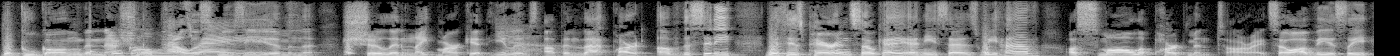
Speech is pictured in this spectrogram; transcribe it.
the Gugong, the National Gugong, that's Palace right. Museum, and the Shilin Night Market. He Yeah. lives up in that part of the city with his parents. Okay, and he says, We have a small apartment. All right, so obviously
